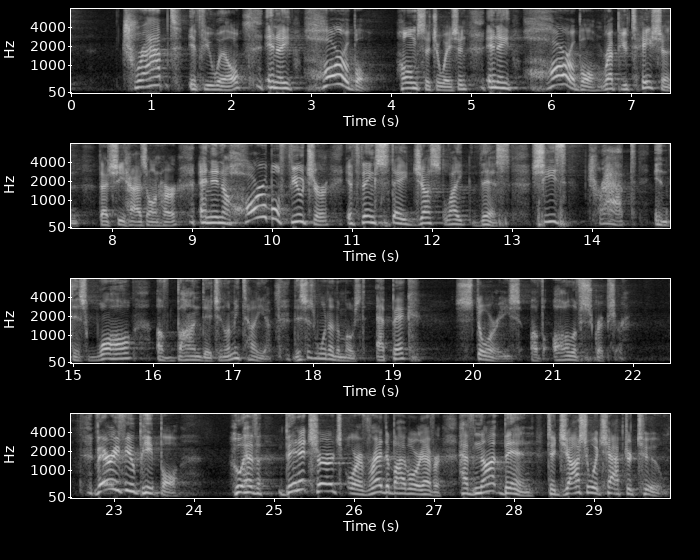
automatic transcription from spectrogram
trapped, if you will, in a horrible home situation, in a horrible reputation that she has on her, and in a horrible future if things stay just like this. She's trapped in this wall of bondage. And let me tell you, this is one of the most epic stories of all of Scripture. Very few people who have been at church or have read the Bible or whatever have not been to Joshua chapter 2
